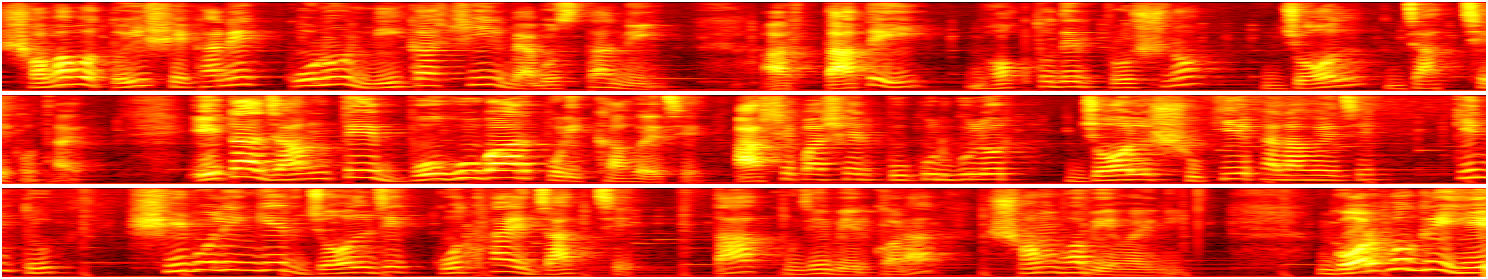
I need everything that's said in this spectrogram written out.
স্বভাবতই সেখানে কোনো নিকাশির ব্যবস্থা নেই। আর তাতেই ভক্তদের প্রশ্ন, জল যাচ্ছে কোথায়? এটা জানতে বহুবার পরীক্ষা হয়েছে। আশেপাশের পুকুরগুলোর জল শুকিয়ে ফেলা হয়েছে, কিন্তু শিবলিঙ্গের জল যে কোথায় যাচ্ছে তা খুঁজে বের করা সম্ভবই হয়নি। গর্ভগৃহে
